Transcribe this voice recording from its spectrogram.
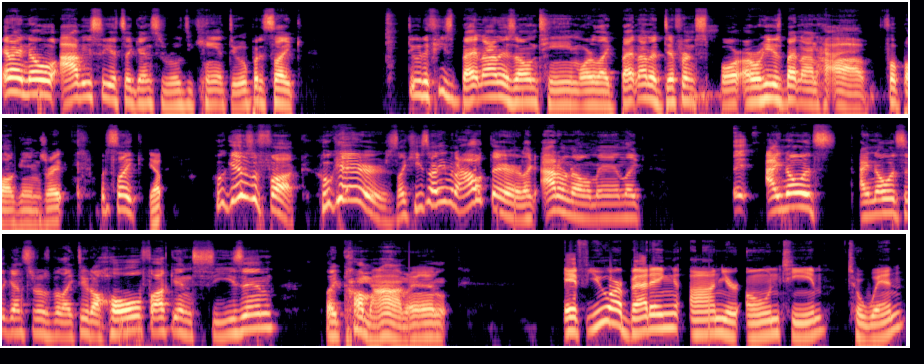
and I know obviously it's against the rules, you can't do it, but it's like, dude, if he's betting on his own team or like betting on a different sport, or he was betting on uh, football games, right? But it's like, Yep. who gives a fuck? Who cares? Like he's not even out there. Like I don't know, man. Like, it, I know it's I know it's against the rules, but like, dude, a whole fucking season, like, come on, man. If you are betting on your own team to win,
